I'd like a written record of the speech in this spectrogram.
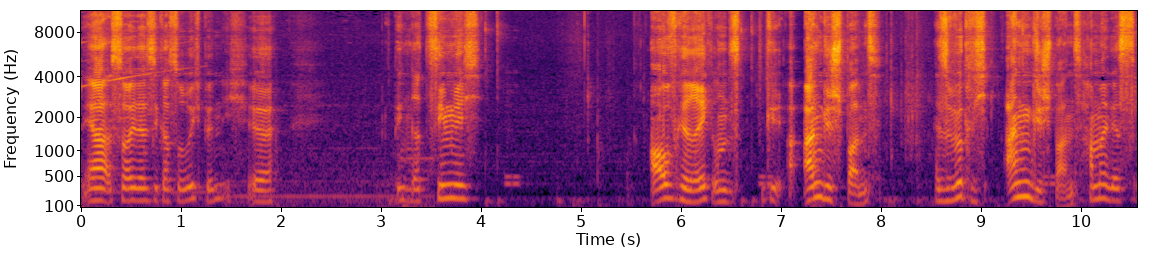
Ja, sorry, dass ich gerade so ruhig bin. Ich äh, bin gerade ziemlich aufgeregt und ge- angespannt. Also wirklich angespannt. Haben wir das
